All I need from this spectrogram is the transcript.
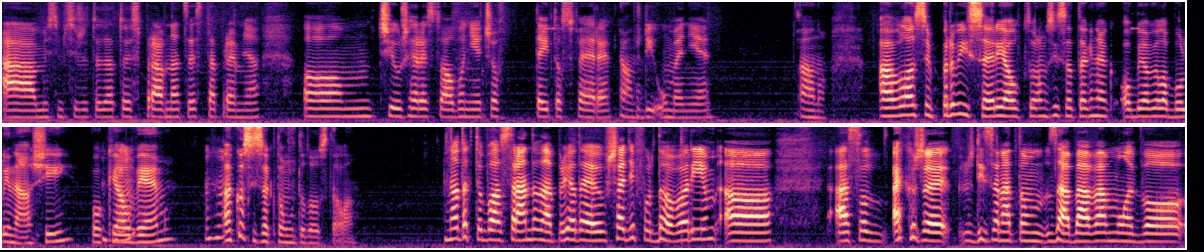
a myslím si, že teda to je správna cesta pre mňa. Um, či už herectvo alebo niečo v tejto sfére. Áno. Vždy umenie. Áno. A vlastne prvý seriál, v ktorom si sa tak nejak objavila, boli naši, pokiaľ uh-huh. viem. Uh-huh. Ako si sa k tomuto dostala? No tak to bola srandovná príhoda, ja ju všade furt hovorím. Uh, a som, akože vždy sa na tom zabávam, lebo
